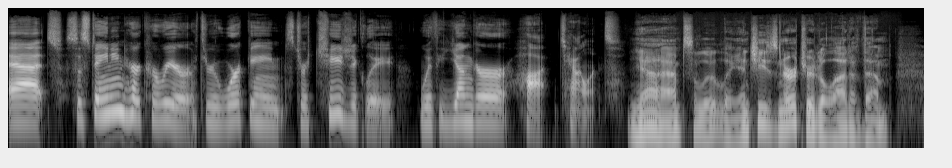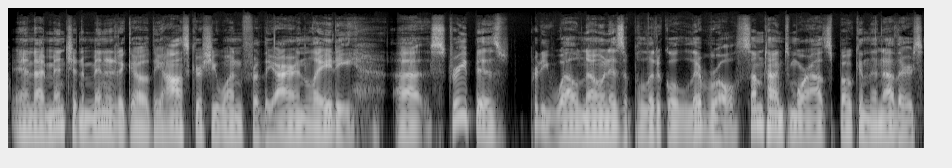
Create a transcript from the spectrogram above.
at sustaining her career through working strategically with younger, hot talent. Yeah, absolutely. And she's nurtured a lot of them. And I mentioned a minute ago the Oscar she won for The Iron Lady. Uh, Streep is pretty well known as a political liberal, sometimes more outspoken than others.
